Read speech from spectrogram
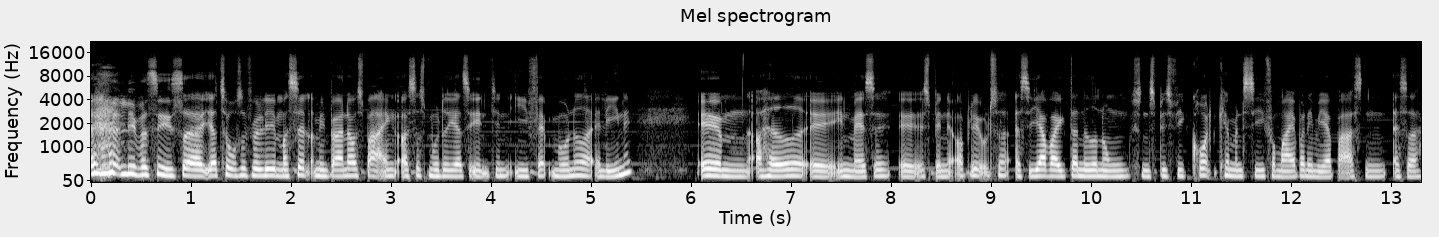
lige præcis. Så jeg tog selvfølgelig mig selv og min børneopsparing, og så smuttede jeg til Indien i fem måneder alene. Øhm, og havde øh, en masse øh, spændende oplevelser. Altså, jeg var ikke dernede af nogen sådan specifik grund, kan man sige. For mig var det mere bare sådan, altså,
